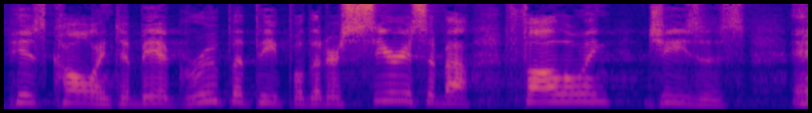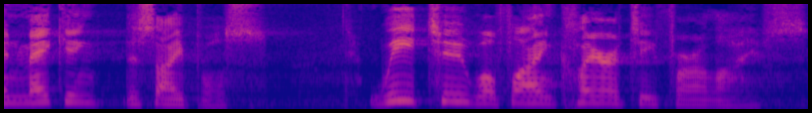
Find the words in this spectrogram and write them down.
his calling to be a group of people that are serious about following Jesus and making disciples, we too will find clarity for our lives.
